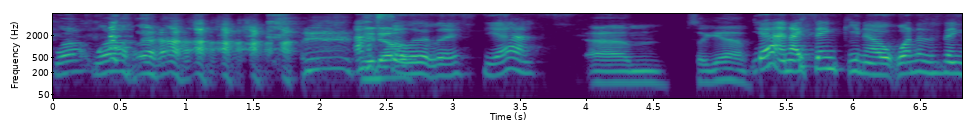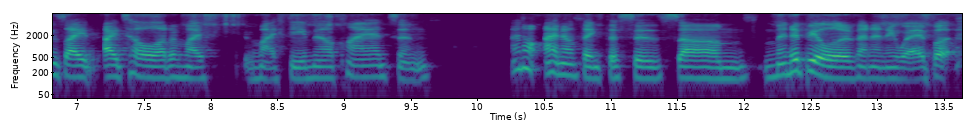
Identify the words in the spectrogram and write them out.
What? What?" you know. absolutely yeah Um. So yeah. yeah and i think you know one of the things i i tell a lot of my my female clients and i don't i don't think this is um manipulative in any way but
